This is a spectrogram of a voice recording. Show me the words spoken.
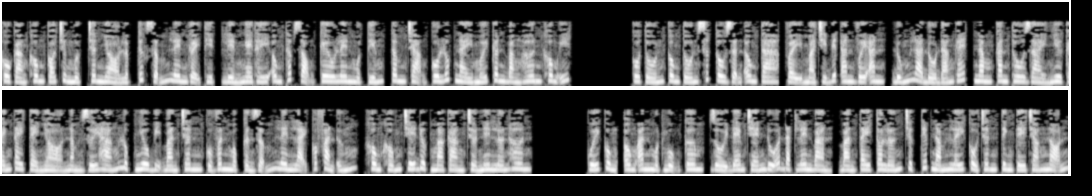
cô càng không có chừng mực, chân nhỏ lập tức dẫm lên gậy thịt, liền nghe thấy ông thấp giọng kêu lên một tiếng, tâm trạng cô lúc này mới cân bằng hơn không ít. Cô tốn công tốn sức câu dẫn ông ta, vậy mà chỉ biết ăn với ăn, đúng là đồ đáng ghét, năm căn thô dài như cánh tay tẻ nhỏ nằm dưới háng lục nhiêu bị bàn chân của Vân Mộc Cần dẫm lên lại có phản ứng, không khống chế được mà càng trở nên lớn hơn. Cuối cùng, ông ăn một ngụm cơm, rồi đem chén đũa đặt lên bàn, bàn tay to lớn trực tiếp nắm lấy cổ chân tinh tế trắng nõn,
